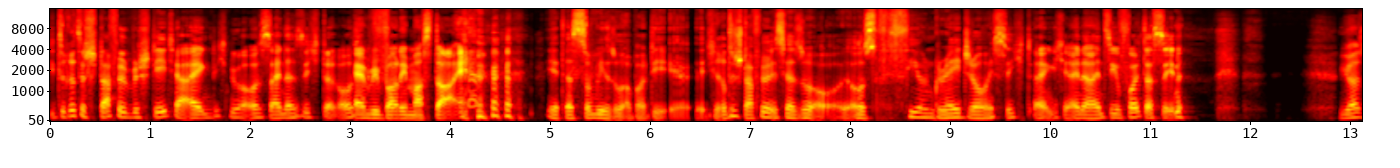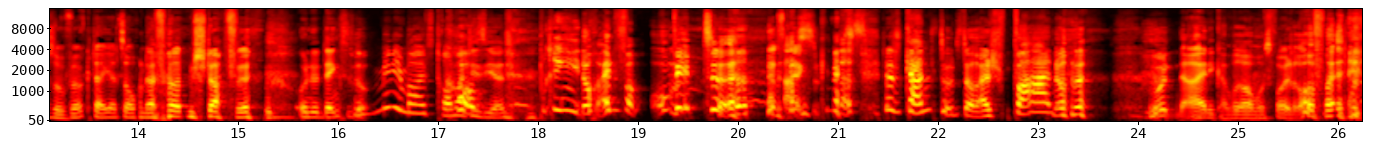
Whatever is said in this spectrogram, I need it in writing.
die, dritte Staffel besteht ja eigentlich nur aus seiner Sicht daraus. Everybody must die. Ja, das sowieso, aber die, die dritte Staffel ist ja so aus Theon Greyjoys Sicht eigentlich eine einzige Folterszene. ja, so wirkt er jetzt auch in der vierten Staffel. Und du denkst So so, minimal traumatisiert. bring ihn doch einfach um. Bitte! Das, Das, das kannst du uns doch ersparen, oder? Und nein, die Kamera muss voll draufhalten.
